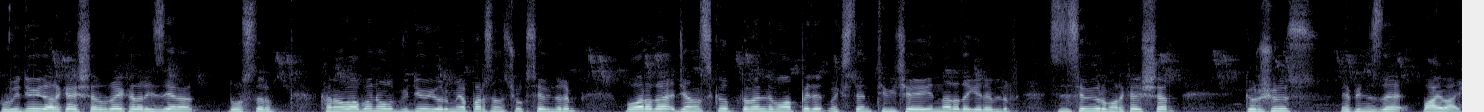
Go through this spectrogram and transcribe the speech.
Bu videoyu da arkadaşlar buraya kadar izleyen dostlarım kanala abone olup video yorum yaparsanız çok sevinirim. Bu arada canı sıkılıp da benimle muhabbet etmek isteyen Twitch'e yayınlara da gelebilir. Sizi seviyorum arkadaşlar. Görüşürüz. Hepinizle bay bay.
